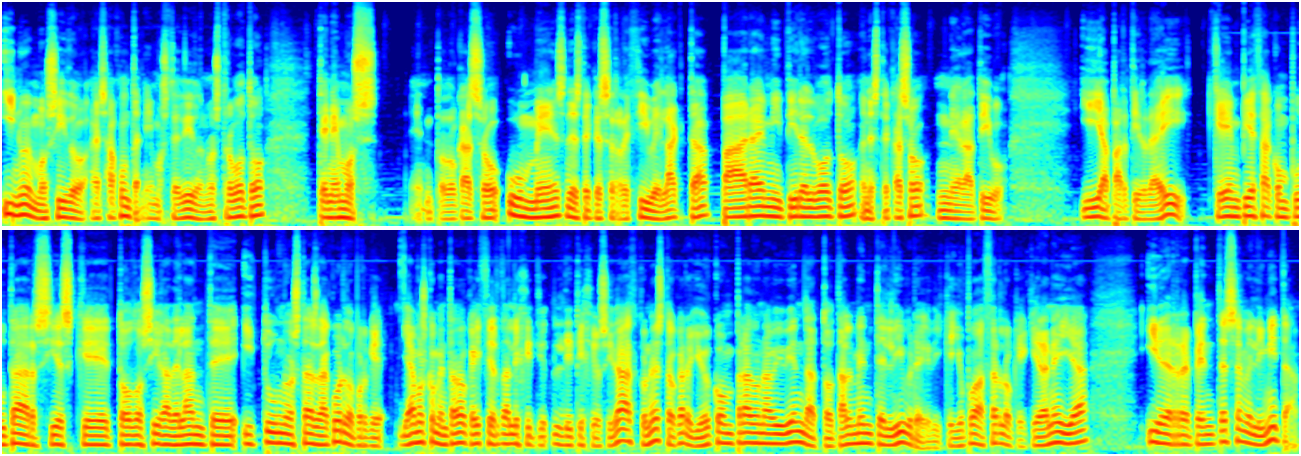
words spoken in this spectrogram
y no hemos ido a esa junta ni hemos cedido nuestro voto, tenemos en todo caso un mes desde que se recibe el acta para emitir el voto, en este caso negativo. Y a partir de ahí, que empieza a computar si es que todo sigue adelante y tú no estás de acuerdo, porque ya hemos comentado que hay cierta litigiosidad con esto. Claro, yo he comprado una vivienda totalmente libre y que yo puedo hacer lo que quiera en ella y de repente se me limita.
